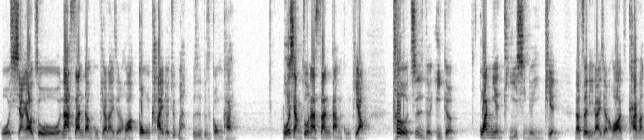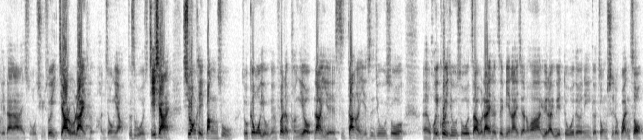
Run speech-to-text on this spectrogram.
我想要做那三档股票来讲的话，公开的就不不是不是公开，我想做那三档股票特制的一个观念提醒的影片。那这里来讲的话，开放给大家来索取，所以加入 Light 很重要。这是我接下来希望可以帮助就跟我有缘分的朋友，那也是当然也是就是说，呃，回馈就是说，在我 Light 这边来讲的话，越来越多的那个忠实的观众。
